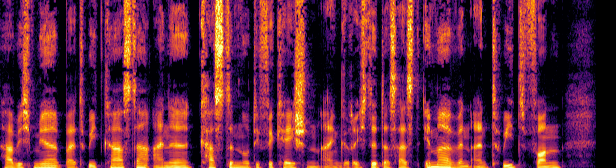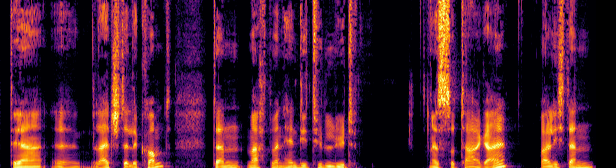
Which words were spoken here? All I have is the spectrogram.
habe ich mir bei Tweetcaster eine Custom Notification eingerichtet. Das heißt, immer wenn ein Tweet von der äh, Leitstelle kommt, dann macht mein Handy Tüdelüt. Das ist total geil, weil ich dann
